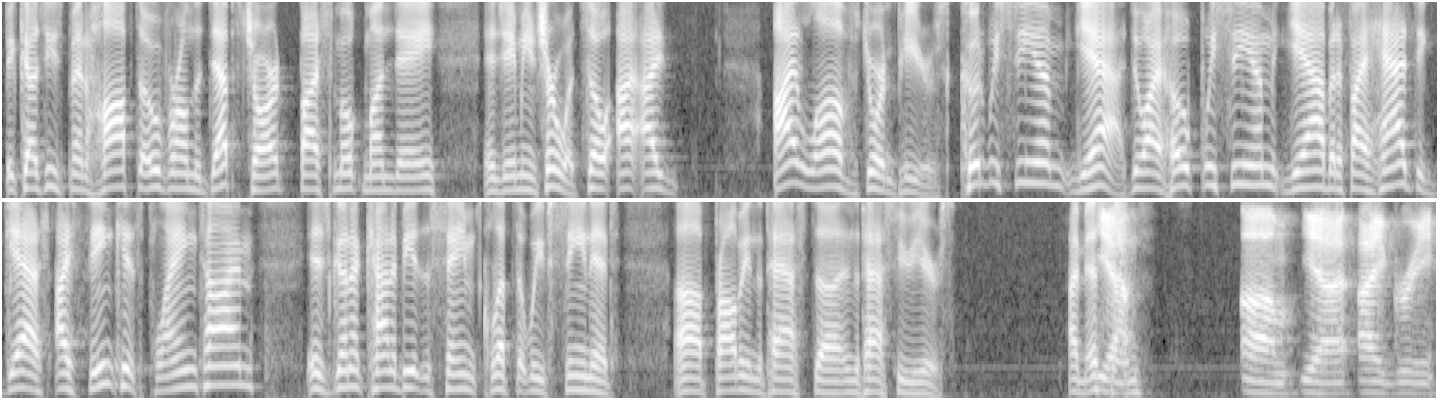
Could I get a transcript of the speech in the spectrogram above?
because he's been hopped over on the depth chart by Smoke Monday and Jamien Sherwood. So I, I I love Jordan Peters. Could we see him? Yeah. Do I hope we see him? Yeah. But if I had to guess, I think his playing time is going to kind of be at the same clip that we've seen it uh, probably in the past uh, in the past few years. I miss Yeah. him. Um, yeah, I agree.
